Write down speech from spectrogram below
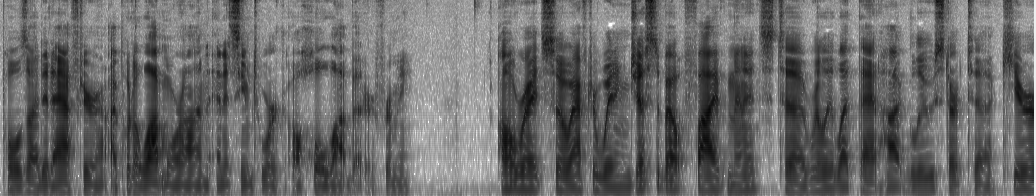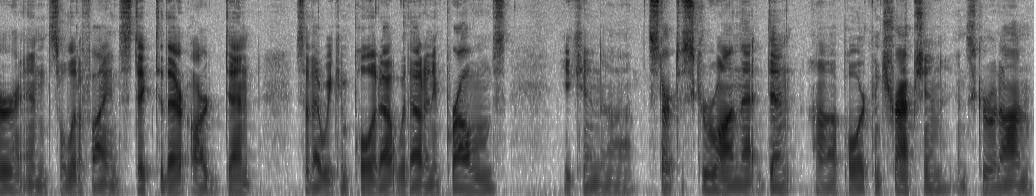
pulls I did after, I put a lot more on and it seemed to work a whole lot better for me. Alright, so after waiting just about five minutes to really let that hot glue start to cure and solidify and stick to their, our dent so that we can pull it out without any problems, you can uh, start to screw on that dent uh, puller contraption and screw it on.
